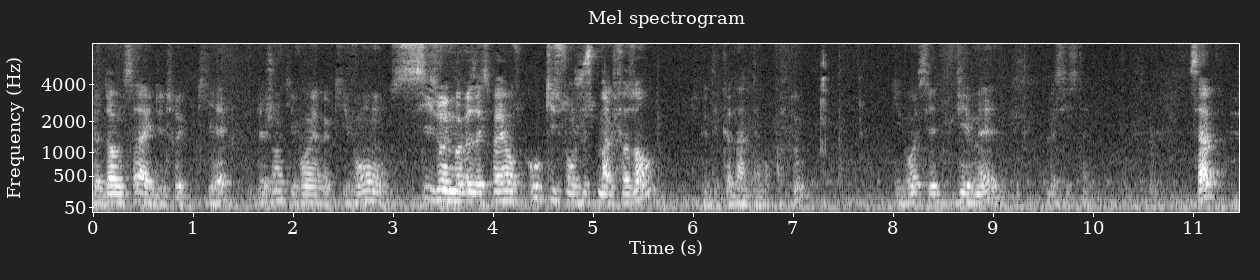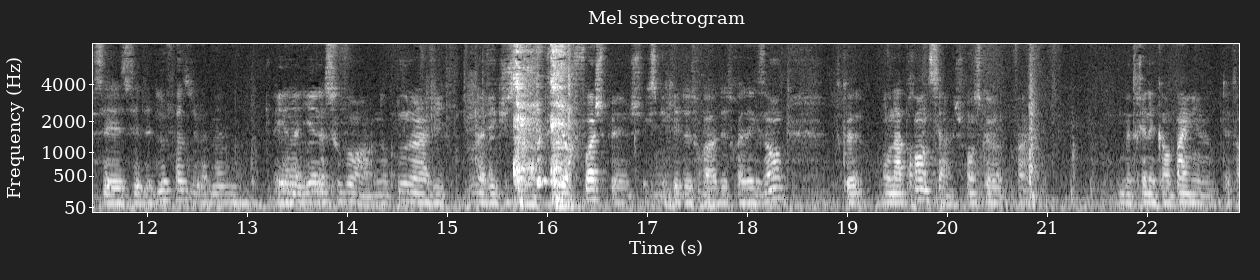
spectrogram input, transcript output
le downside du truc qui est les gens qui vont, qui vont s'ils ont une mauvaise expérience ou qui sont juste malfaisants, parce que des connards, il y en a partout, ils vont essayer de gamer le système. Ça, c'est les deux faces de la même. il, y en a, souvent. Hein. Donc nous, on a, vécu, on a vécu ça plusieurs fois. Je peux, je peux expliquer deux trois, deux, trois exemples. Parce qu'on apprend de ça. Je pense que vous mettrez des campagnes euh, peut-être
